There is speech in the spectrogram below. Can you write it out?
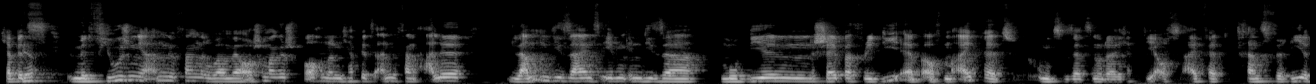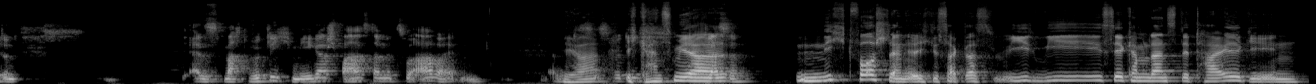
ich habe jetzt ja. mit Fusion ja angefangen, darüber haben wir auch schon mal gesprochen, und ich habe jetzt angefangen, alle Lampendesigns eben in dieser mobilen Shaper 3D App auf dem iPad umzusetzen oder ich habe die aufs iPad transferiert und also es macht wirklich mega Spaß, damit zu arbeiten. Also ja, ich kann es mir klasse. nicht vorstellen, ehrlich gesagt. Dass, wie, wie sehr kann man da ins Detail gehen?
